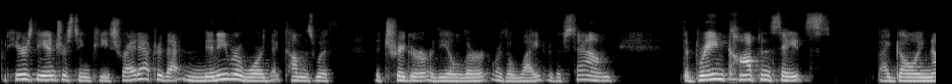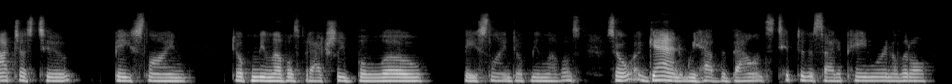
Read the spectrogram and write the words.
But here's the interesting piece right after that mini reward that comes with the trigger or the alert or the light or the sound, the brain compensates by going not just to baseline dopamine levels, but actually below baseline dopamine levels. So again, we have the balance tip to the side of pain. We're in a little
